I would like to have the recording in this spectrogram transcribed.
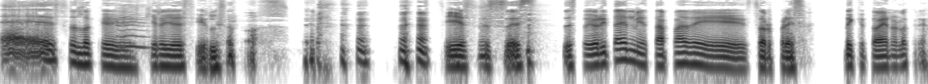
eso es lo que quiero yo decirles a todos. Sí, es, es, es- estoy ahorita en mi etapa de sorpresa, de que todavía no lo creo.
